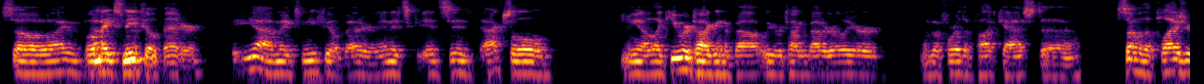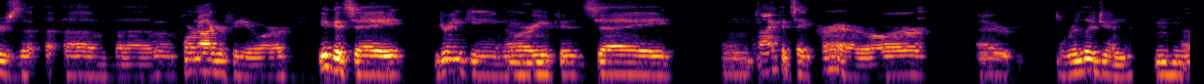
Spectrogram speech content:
So I well makes me feel better. Yeah, it makes me feel better, and it's it's an actual, you know, like you were talking about, we were talking about earlier before the podcast, uh, some of the pleasures of, of uh, pornography, or you could say drinking, or Mhm. you could say, um, I could say prayer, or uh, religion. hmm Uh,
